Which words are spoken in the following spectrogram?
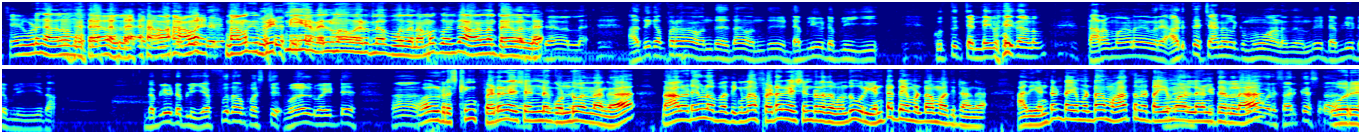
சரி விடுங்க அதெல்லாம் நமக்கு தேவையில்ல. அவன் நமக்கு பிரிட்னியும் வெல்மாவும் இருந்தா போதும். நமக்கு வந்து அவன்லாம் தேவையில்ல. தேவையில்ல. அதுக்கப்புறம் வந்ததுதான் வந்து டபிள்யூ குத்துச்சண்டை மைதானம். தரமான ஒரு அடுத்த சேனலுக்கு மூவ் ஆனது வந்து டபிள்யூ தான். டபிள்யூ தான் first world wide world wrestling federation கொண்டு வந்தாங்க. நாளடைவில் பார்த்தீங்கன்னா ஃபெடரேஷன்றதை வந்து ஒரு என்டர்டைன்மெண்ட்டாக மாற்றிட்டாங்க அது என்டர்டைன்மெண்ட்டாக மாற்றின டைமா இல்லைன்னு தெரில ஒரு சர்க்கஸ் ஒரு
